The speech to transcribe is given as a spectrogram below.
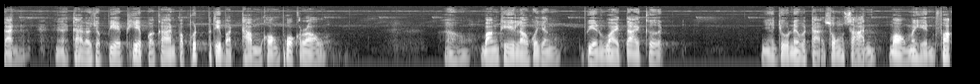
กัน ถ้าเราจะเปรียบเทียบกับการประพฤติปฏิบัติธรรมของพวกเรา บางทีเราก็ยังเวียนว่ายตายเกิดอยู่ในวัฏสงสารมองไม่เห็นฟัก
